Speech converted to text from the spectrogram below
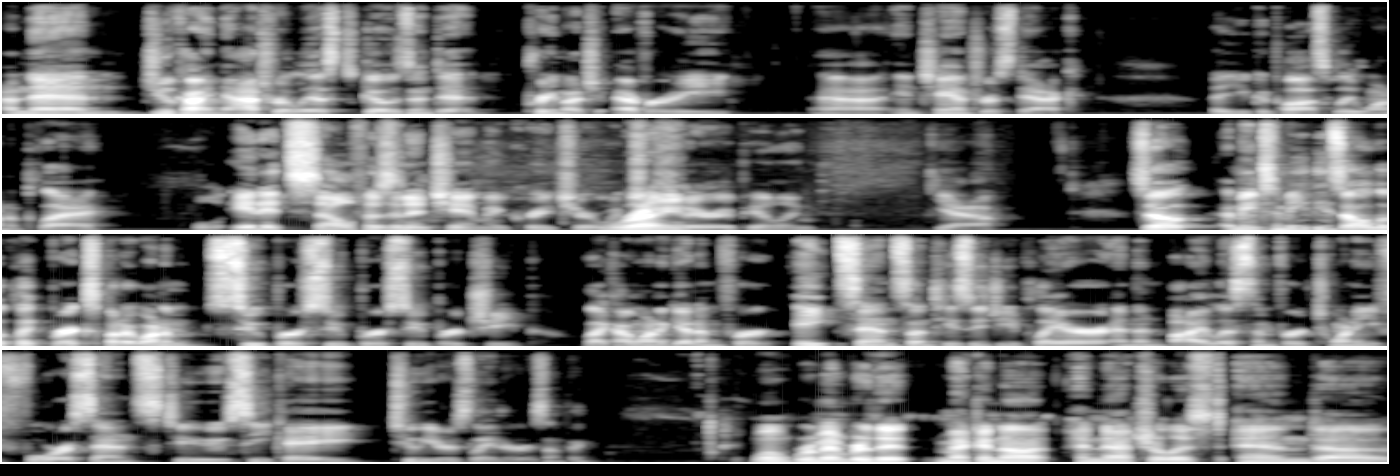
And then Jukai Naturalist goes into pretty much every uh, Enchantress deck that you could possibly want to play. Well, it itself is an enchantment creature, which Right. is very appealing. Yeah. So, I mean, to me, these all look like bricks, but I want them super, super, super cheap. Like, I want to get them for 8 cents on TCG Player and then buy list them for 24 cents to CK two years later or something. Well, remember that Mechanaut and Naturalist and uh,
